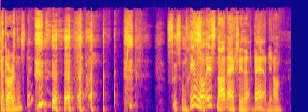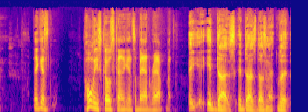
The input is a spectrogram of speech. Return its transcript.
the Garden State. Even though it's not actually that bad, you know. It gets whole East Coast kind of gets a bad rap, but it, it does, it does, doesn't it? But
